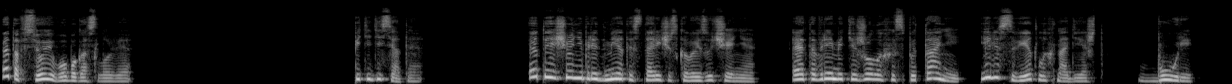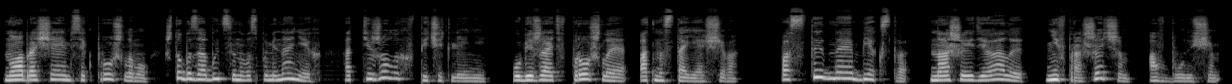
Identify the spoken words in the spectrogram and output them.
Это все его богословие. 50. -е. Это еще не предмет исторического изучения. Это время тяжелых испытаний или светлых надежд, бури. Но обращаемся к прошлому, чтобы забыться на воспоминаниях от тяжелых впечатлений, убежать в прошлое от настоящего. Постыдное бегство. Наши идеалы не в прошедшем, а в будущем.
